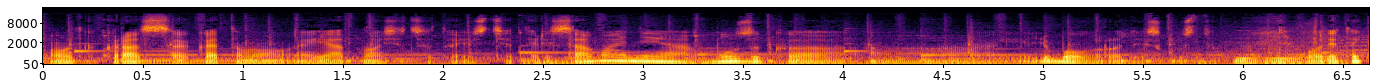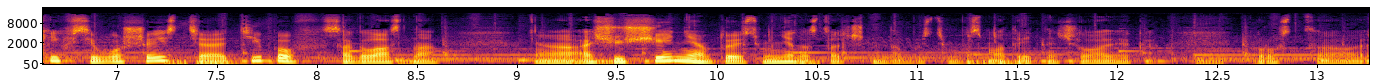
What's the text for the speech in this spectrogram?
вот как раз к этому и относится. То есть это рисование, музыка, а, любого рода искусство. Мгм. Вот и таких всего шесть типов, согласно ощущениям. То есть мне достаточно, допустим, посмотреть на человека просто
